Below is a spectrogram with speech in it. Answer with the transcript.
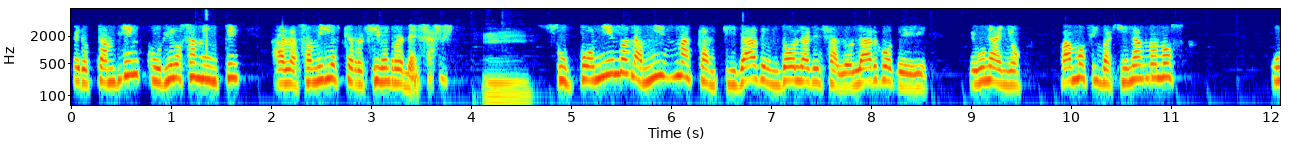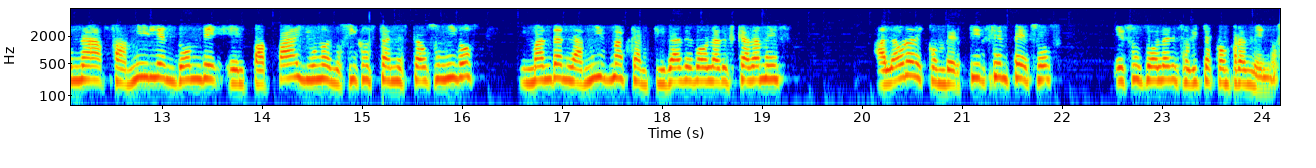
pero también, curiosamente, a las familias que reciben remesas. Mm. Suponiendo la misma cantidad en dólares a lo largo de, un año, vamos imaginándonos una familia en donde el papá y uno de los hijos están en Estados Unidos y mandan la misma cantidad de dólares cada mes. A la hora de convertirse en pesos, esos dólares ahorita compran menos.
